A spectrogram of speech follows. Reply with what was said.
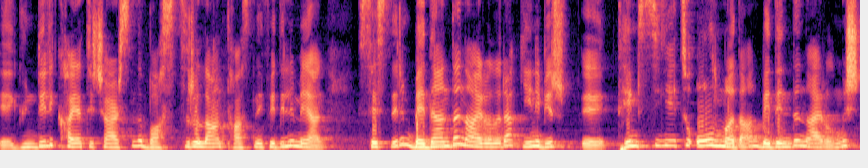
e, gündelik hayat içerisinde bastırılan, tasnif edilemeyen seslerin bedenden ayrılarak yeni bir e, temsiliyeti olmadan bedeninden ayrılmış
